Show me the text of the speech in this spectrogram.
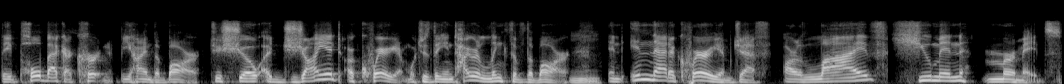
they pull back a curtain behind the bar to show a giant aquarium, which is the entire length of the bar. Mm. And in that aquarium, Jeff, are live human mermaids.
